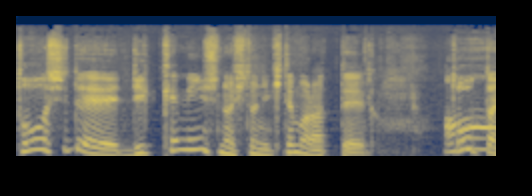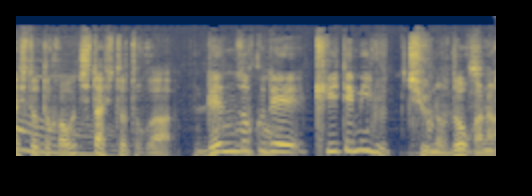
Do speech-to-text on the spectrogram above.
投資で立憲民主の人に来てもらって通った人とか落ちた人とか連続で聞いてみるっちゅうのどうかな？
